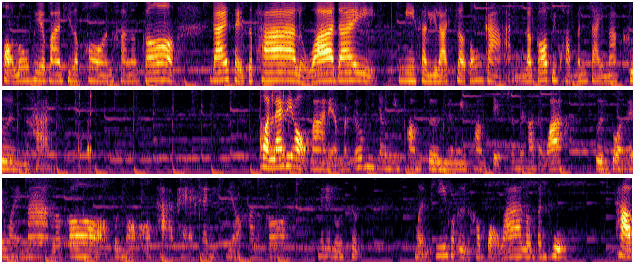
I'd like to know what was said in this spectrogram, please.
ของโรงพยาบาลทีละพรค่ะ แล้วก็ได้ใส่เสื้อผ้าหรือว่าได้มีสรีระที่เราต้องการ แล้วก็มีความมั่นใจมากขึ้นค่ะวันแรกที่ออกมาเนี่ยมันก็ยังมีความตึงยังมีความเจ็บใช่ไหมคะแต่ว่าฟื้นตัวได้ไวมาก แล้วก็คุณหมอผ่าแผลแค่นิดเดียวค่ะ แล้วก็ไม่ได้รู้สึกเหมือนที่คนอื่นเขาบอกว่ารถบรรทุกทับ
